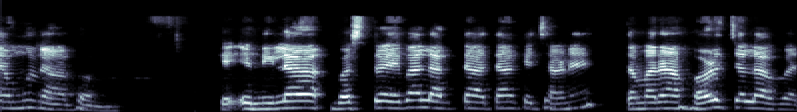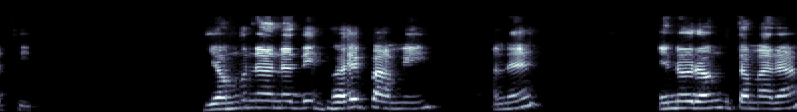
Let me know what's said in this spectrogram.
યમુનાભમ, કે એ નીલા વસ્ત્ર એવા લાગતા હતા કે જાણે તમારા હળ ચલાવવાથી. યમુના નદી ભય પામી અને એનો રંગ તમારા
